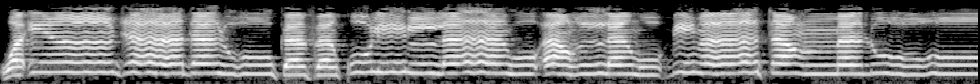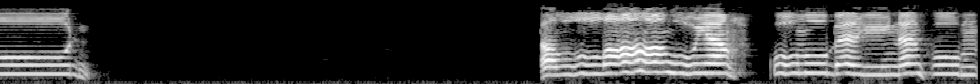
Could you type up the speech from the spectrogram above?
وَإِن جَادَلُوكَ فَقُلِ اللَّهُ أَعْلَمُ بِمَا تَعْمَلُونَ. اللَّهُ يَحْكُمُ بَيْنَكُمْ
